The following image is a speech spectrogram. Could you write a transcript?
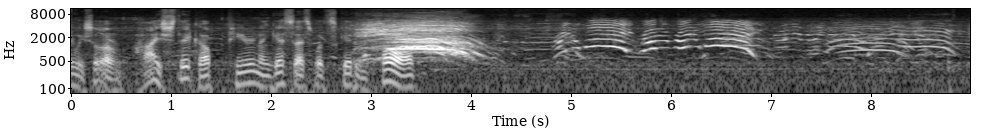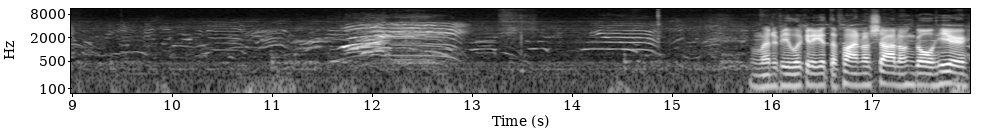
Okay, we saw a high stick up here, and I guess that's what's getting called. And Lenape looking to get the final shot on goal here.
